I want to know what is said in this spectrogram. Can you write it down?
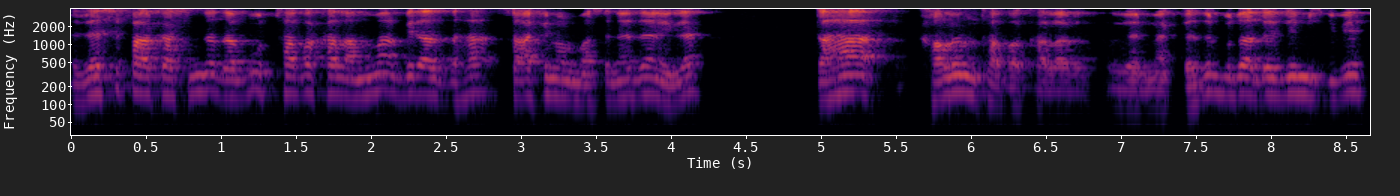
resif arkasında da bu tabakalanma biraz daha sakin olması nedeniyle daha kalın tabakalar vermektedir. Bu da dediğimiz gibi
